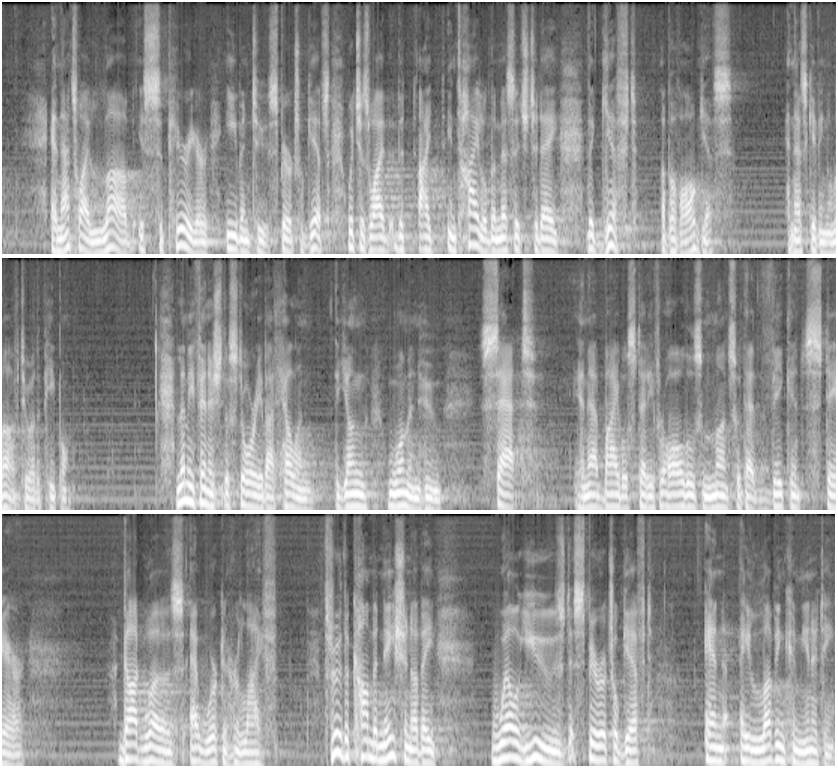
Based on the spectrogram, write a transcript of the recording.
And that's why love is superior even to spiritual gifts, which is why the, I entitled the message today, The Gift Above All Gifts and that's giving love to other people. Let me finish the story about Helen, the young woman who sat in that Bible study for all those months with that vacant stare. God was at work in her life through the combination of a well used spiritual gift and a loving community.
